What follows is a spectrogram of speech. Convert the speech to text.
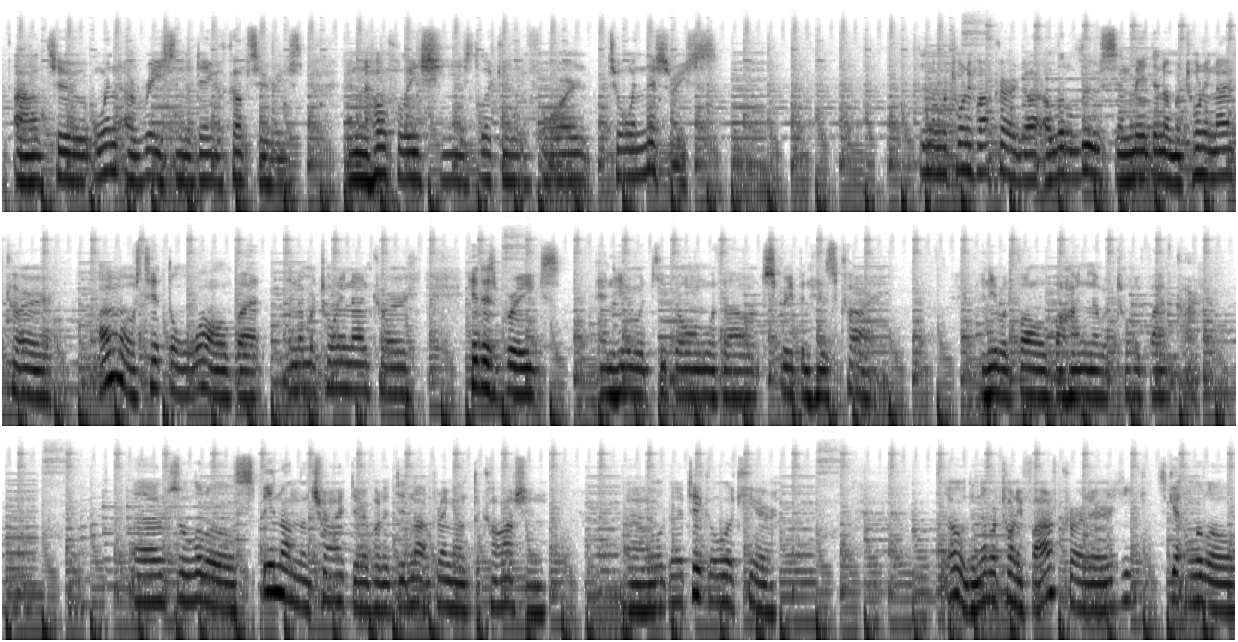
uh, to win a race in the Dega Cup Series, and hopefully she's looking forward to win this race. The number 25 car got a little loose and made the number 29 car almost hit the wall, but the number 29 car hit his brakes and he would keep going without scraping his car and he would follow behind the number 25 car. Uh, there's a little spin on the track there, but it did not bring out the caution. Uh, we're gonna take a look here. Oh, the number 25 car there, he's getting a little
